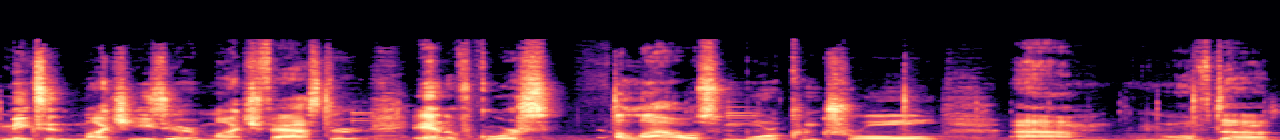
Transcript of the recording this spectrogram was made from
makes it much easier much faster and of course allows more control um, of the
